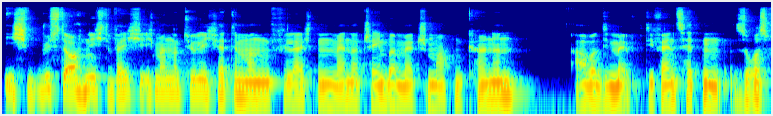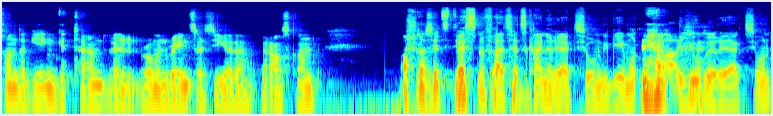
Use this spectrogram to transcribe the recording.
ich wüsste auch nicht, welche, ich meine, natürlich hätte man vielleicht ein Männer-Chamber-Match machen können, aber die, die Fans hätten sowas von dagegen geturnt, wenn Roman Reigns als Sieger da rauskommt. Auf das jetzt Bestenfalls hätte es keine Reaktion gegeben und ein ja. paar Jubelreaktionen.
